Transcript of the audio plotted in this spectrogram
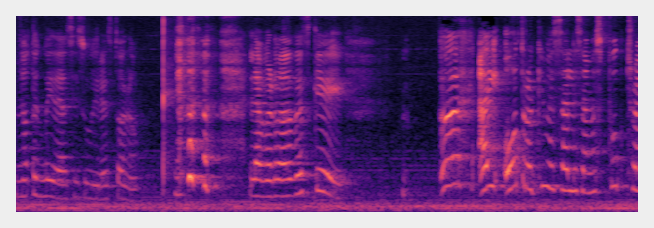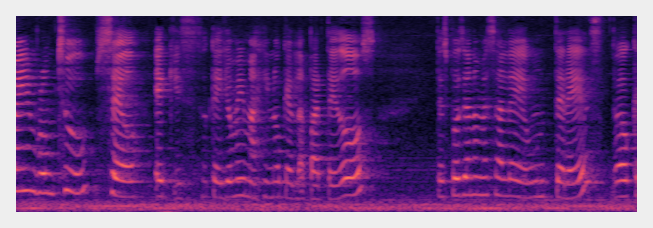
No tengo idea si subir esto o no. La verdad es que... Uh, hay otro, aquí me sale, se llama Spook Train Room 2, Cell X. Ok, yo me imagino que es la parte 2. Después ya no me sale un 3. Ok,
